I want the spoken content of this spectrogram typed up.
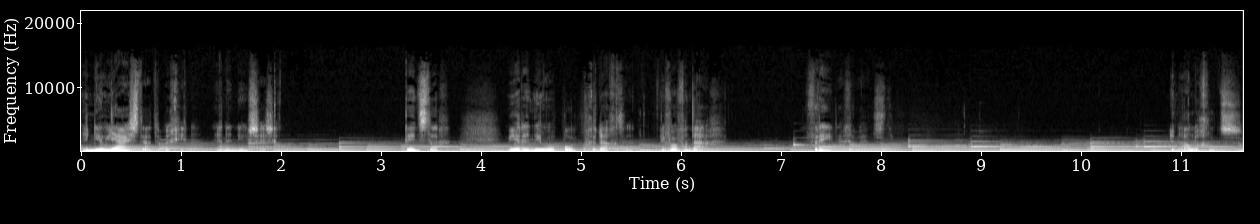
Een nieuw jaar staat te beginnen en een nieuw seizoen. Dinsdag weer een nieuwe popgedachte. En voor vandaag vrede gewenst. En alle goeds.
